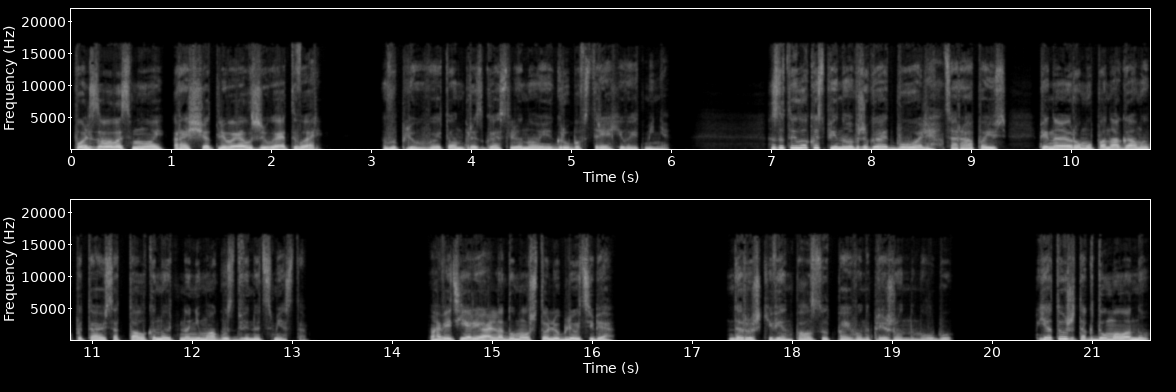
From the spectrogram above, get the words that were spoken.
Пользовалась мной, расчетливая лживая тварь. Выплевывает он, брызгая слюной, и грубо встряхивает меня. Затылок и спину обжигает боль. Царапаюсь, пинаю Рому по ногам и пытаюсь оттолкнуть, но не могу сдвинуть с места. А ведь я реально думал, что люблю тебя. Дорожки вен ползут по его напряженному лбу. Я тоже так думала, но...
